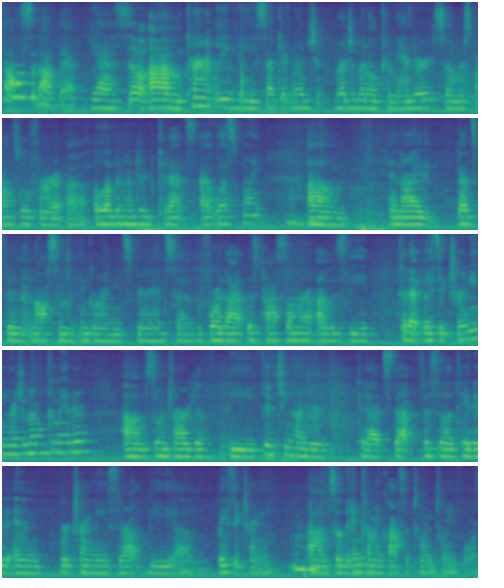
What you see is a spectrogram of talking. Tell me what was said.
Tell us about that. Yeah, so I'm currently the second reg- regimental commander, so I'm responsible for uh, 1,100 cadets at West Point. Mhm. Um, and I that's been an awesome and growing experience. Uh, before that, this past summer, I was the cadet basic training regimental commander, um, so in charge of the 1,500 cadets that facilitated and were trainees throughout the um, basic training. Mhm. Um, so the incoming class of 2024.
